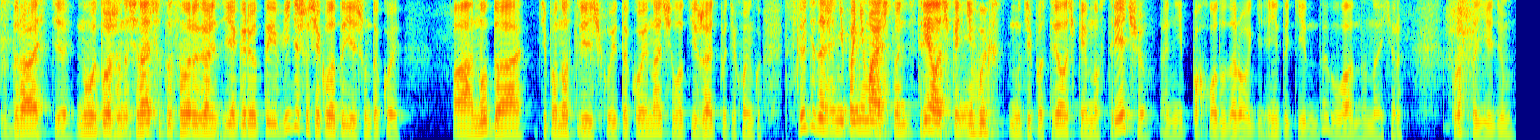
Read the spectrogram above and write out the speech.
здрасте. Ну, тоже начинает что-то со мной разговаривать. Я говорю, ты видишь вообще, куда ты едешь? Он такой, а, ну да, типа на встречку, и такой начал отъезжать потихоньку. То есть люди даже не понимают, что стрелочка не в их, ну типа стрелочка им навстречу, а не по ходу дороги. Они такие, да ладно, нахер, просто едем.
